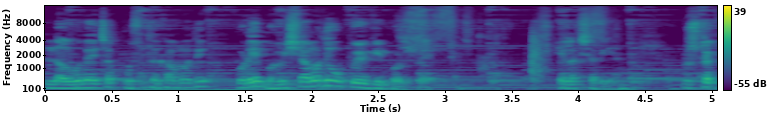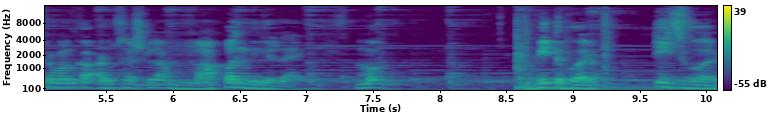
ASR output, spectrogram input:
नवोदयाच्या पुस्तकामध्ये पुढे भविष्यामध्ये उपयोगी पडतोय. हे लक्षात घ्या. पृष्ठ क्रमांक अडुसष्टला मापन दिलेलं आहे. मग विधवर टीजभर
